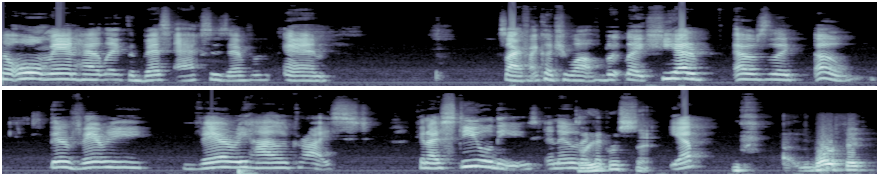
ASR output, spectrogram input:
the old man had like the best axes ever, and sorry if I cut you off, but like he had, I was like, oh, they're very, very highly priced. Can I steal these? And it was Three like, a, percent. yep. worth it.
